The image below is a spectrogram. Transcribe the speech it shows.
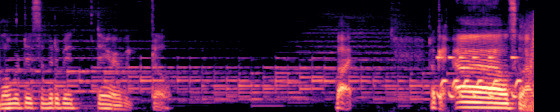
Lower this a little bit. There we go. Bye. Okay, uh, let's go out.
